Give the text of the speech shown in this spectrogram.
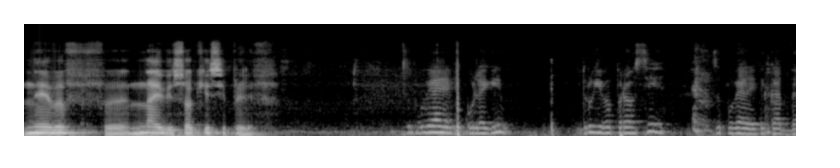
не е в най-високия си прилив. Заповядайте, колеги. Други въпроси? Заповядайте, К2.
